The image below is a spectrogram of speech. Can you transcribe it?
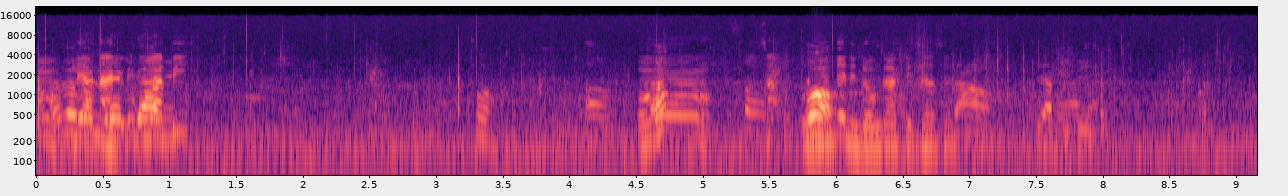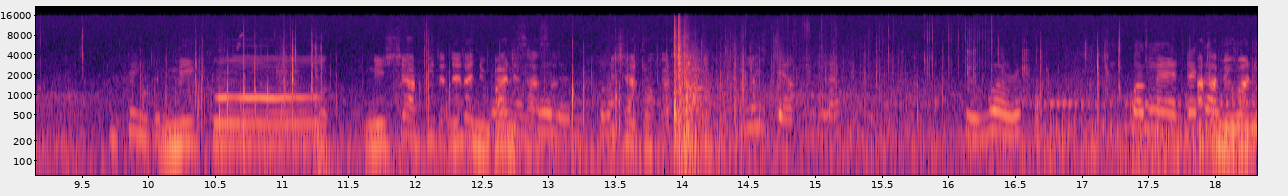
Oh, Sasa Leonard, wapi? Oh. Oh. Oh. Sasa uniambie ni ndo ngapi sasa? Sawa. Pia bibi. Niko nishapita naenda nyumbani sasa. Nishatoka. Hata miwani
